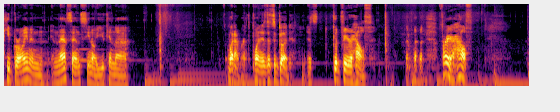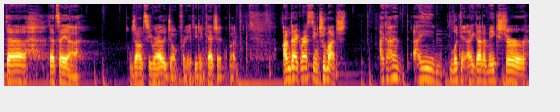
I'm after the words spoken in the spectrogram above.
keep growing and in that sense you know you can uh whatever. The point is it's good. It's good for your health. For your health. The that's a uh, john c. Reilly joke for you if you didn't catch it but i'm digressing too much. I gotta i look at i gotta make sure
